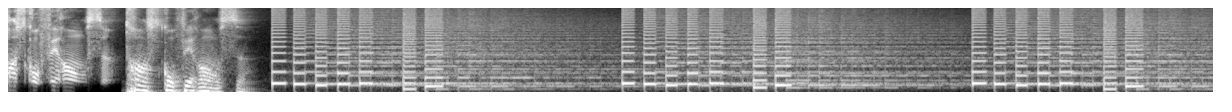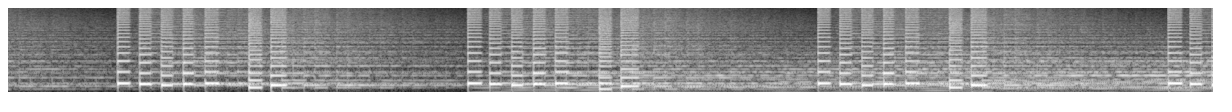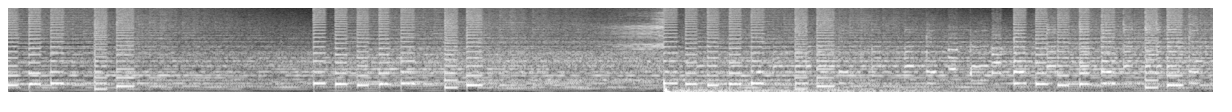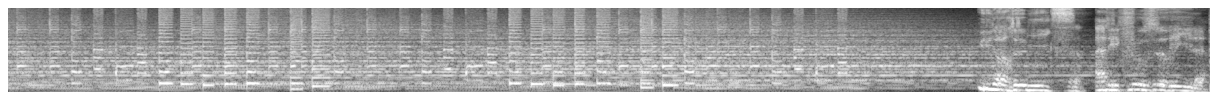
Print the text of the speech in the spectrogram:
Transconférence. Transconférence. Mix avec Flo The Real.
